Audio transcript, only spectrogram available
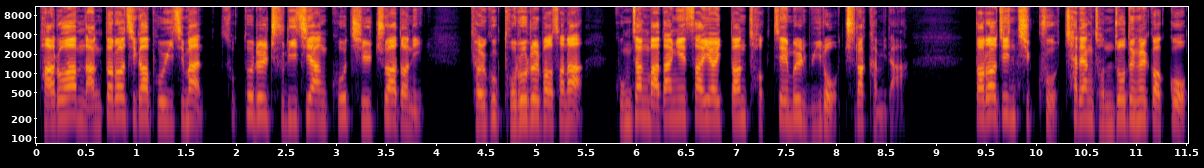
바로 앞 낭떠러지가 보이지만 속도를 줄이지 않고 질주하더니 결국 도로를 벗어나 공장 마당에 쌓여 있던 적재물 위로 추락합니다. 떨어진 직후 차량 전조등을 껐고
